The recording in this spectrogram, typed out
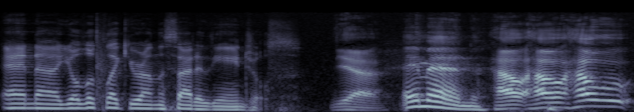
and uh, you'll look like you're on the side of the angels. Yeah. Amen. How how how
